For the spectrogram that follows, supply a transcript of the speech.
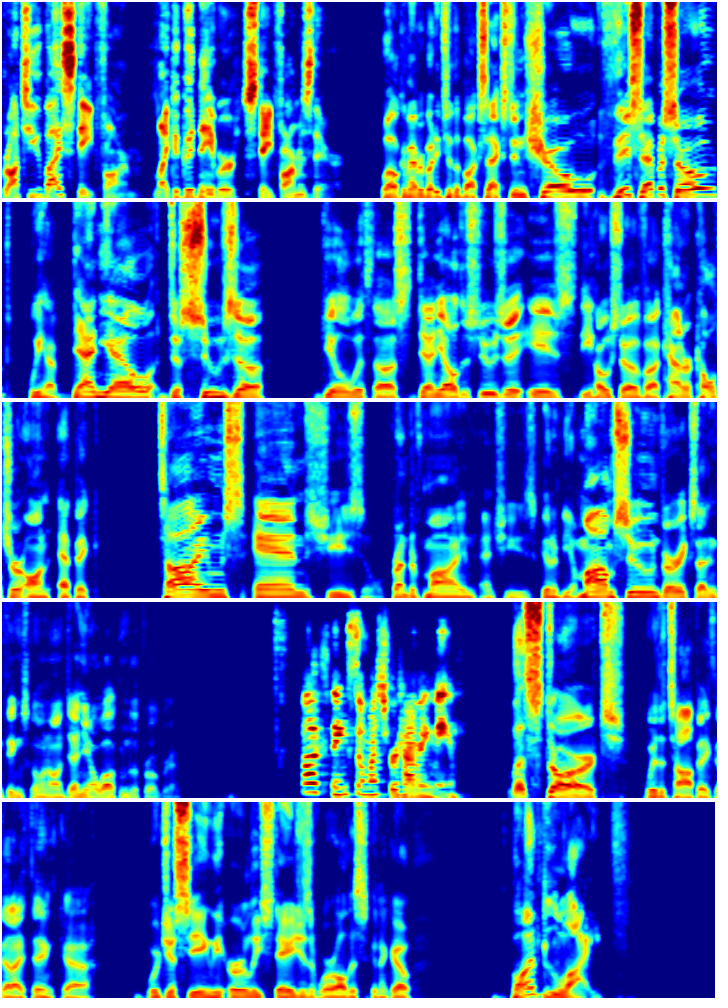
Brought to you by State Farm. Like a good neighbor, State Farm is there. Welcome, everybody, to the Buck Sexton Show. This episode, we have Danielle D'Souza Gill with us. Danielle D'Souza is the host of uh, Counterculture on Epoch Times, and she's an old friend of mine, and she's going to be a mom soon. Very exciting things going on. Danielle, welcome to the program. Buck, thanks so much for having me. Let's start with a topic that I think. Uh, we're just seeing the early stages of where all this is going to go. Bud Light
